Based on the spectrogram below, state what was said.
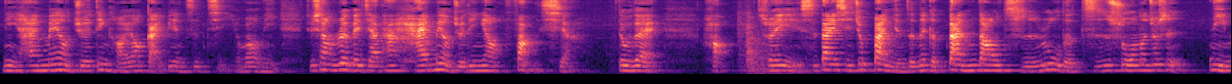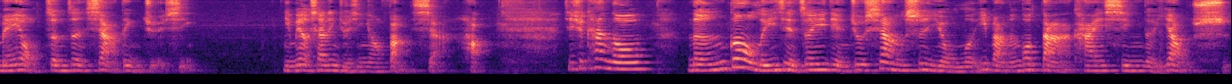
你还没有决定好要改变自己，有没有？你就像瑞贝加，他还没有决定要放下，对不对？好，所以史黛西就扮演着那个单刀直入的直说呢，就是你没有真正下定决心，你没有下定决心要放下。好，继续看哦，能够理解这一点，就像是有了一把能够打开心的钥匙。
